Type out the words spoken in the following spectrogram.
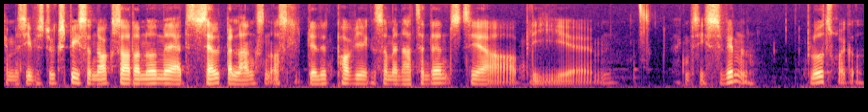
kan man sige, hvis du ikke spiser nok, så er der noget med, at saltbalancen også bliver lidt påvirket, så man har tendens til at blive, øh, hvad kan man sige, svimmel, blodtrykket.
